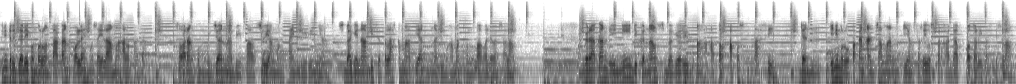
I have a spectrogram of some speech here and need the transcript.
ini terjadi pemberontakan oleh Musailamah al-Kazab, seorang pemuja nabi palsu yang mengklaim dirinya sebagai nabi setelah kematian Nabi Muhammad SAW. Gerakan ini dikenal sebagai rid'ah atau apostasi dan ini merupakan ancaman yang serius terhadap otoritas Islam.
